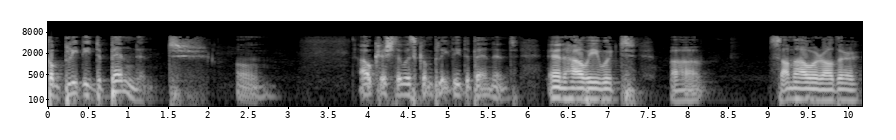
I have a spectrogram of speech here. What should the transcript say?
completely dependent. Um, how Krishna was completely dependent, and how he would uh, somehow or other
